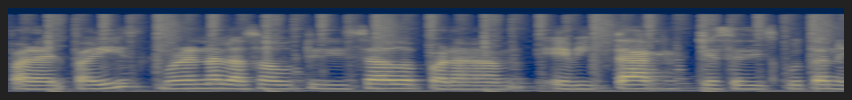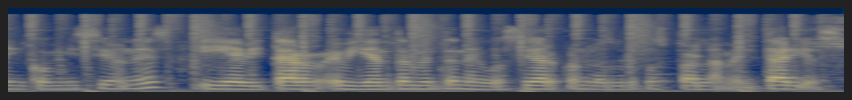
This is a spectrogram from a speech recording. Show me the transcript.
para el país, Morena las ha utilizado para evitar que se discutan en comisiones y evitar evidentemente negociar con los grupos parlamentarios.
